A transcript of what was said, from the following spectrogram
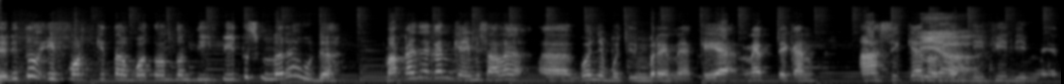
Jadi tuh effort kita buat nonton TV itu sebenarnya udah. Makanya kan kayak misalnya gue nyebutin brand ya kayak net ya kan. Asik ya Iya. nonton TV di net.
